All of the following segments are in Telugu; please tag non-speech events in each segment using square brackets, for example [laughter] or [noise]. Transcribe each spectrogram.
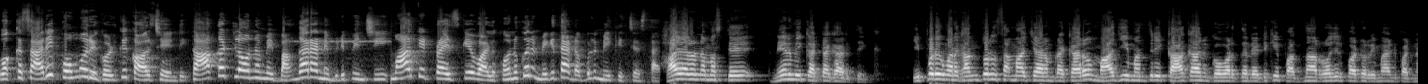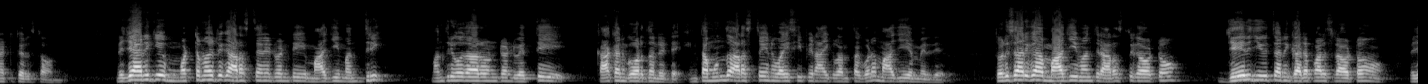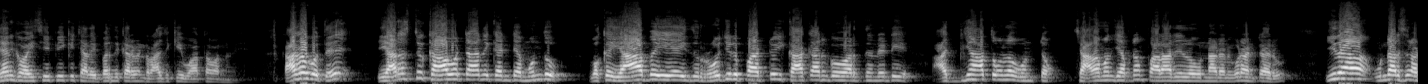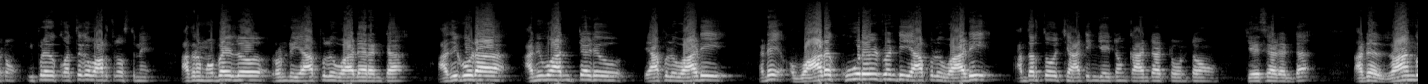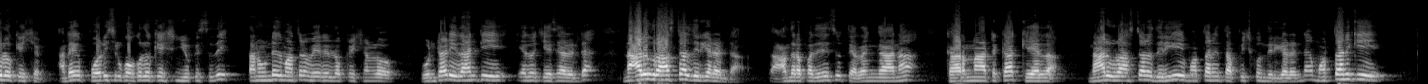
ఒక్కసారి కొమ్మూరి గోల్డ్కి కాల్ చేయండి. తాకట్లో ఉన్న మీ బంగారాన్ని విడిపించి మార్కెట్ ప్రైస్కి వాళ్ళు కొనుక్కుని మిగతా డబ్బులు మీకు ఇచ్చేస్తారు. హాయ్ హలో నమస్తే. నేను మీ కట్ట కార్తిక్. ఇప్పుడు మనకు అందుతున్న సమాచారం ప్రకారం మాజీ మంత్రి కాకాని గోవర్ధన్ రెడ్డికి పద్నాలుగు రోజుల పాటు రిమాండ్ పడినట్టు తెలుస్తోంది. నిజానికి మొట్టమొదటిగా అరెస్ట్ అయినటువంటి మాజీ మంత్రి మంత్రి హోదాలో ఉన్నటువంటి వ్యక్తి కాకాని గోవర్ధన్ రెడ్డి. ఇంతకుముందు అరెస్ట్ అయిన వైసీపీ నాయకులంతా కూడా మాజీ ఎమ్మెల్యేలు. తొలిసారిగా మాజీ మంత్రి అరెస్ట్ కావటం జైలు జీవితాన్ని గడపాల్సి రావటం నిజానికి వైసీపీకి చాలా ఇబ్బందికరమైన రాజకీయ వాతావరణమే. కాకపోతే ఈ అరెస్టు కావటానికంటే ముందు ఒక యాభై ఐదు రోజుల పాటు ఈ కాకాను గోవర్ధన్ రెడ్డి అజ్ఞాతంలో ఉండటం చాలామంది చెప్పడం పరారీలో ఉన్నాడని కూడా అంటారు. ఇలా ఉండాల్సి రావటం ఇప్పుడు కొత్తగా వార్తలు వస్తున్నాయి. అతను మొబైల్లో రెండు యాప్లు వాడారంట. అది కూడా అన్వాంటెడ్ యాప్లు వాడి అంటే వాడకూడనటువంటి యాప్లు వాడి అందరితో చాటింగ్ చేయటం కాంటాక్ట్ ఉండటం చేశాడంట. అంటే రాంగ్ లొకేషన్ అంటే పోలీసులకు ఒక లొకేషన్ చూపిస్తుంది. తను ఉండేది మాత్రం వేరే లొకేషన్లో ఉంటాడు. ఇలాంటి ఏదో చేశాడంట. నాలుగు రాష్ట్రాలు తిరిగాడంట. ఆంధ్రప్రదేశ్ తెలంగాణ కర్ణాటక కేరళ. నాలుగు రాష్ట్రాలు తిరిగి మొత్తానికి తప్పించుకొని తిరిగాడంట. మొత్తానికి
